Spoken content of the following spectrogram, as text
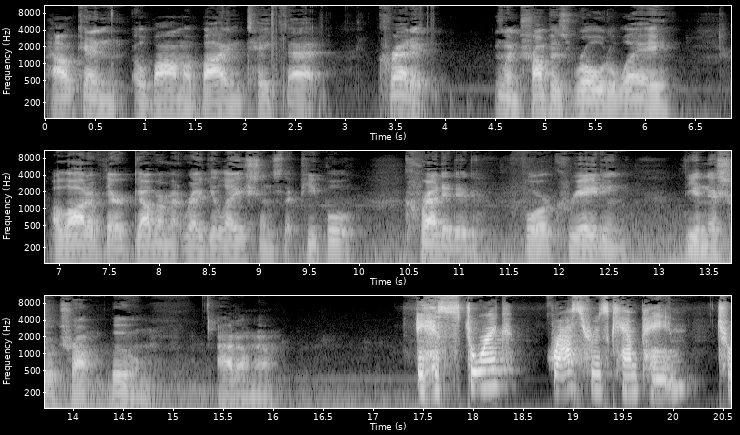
how can Obama, Biden take that credit when Trump has rolled away a lot of their government regulations that people credited for creating the initial Trump boom? I don't know. A historic grassroots campaign to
